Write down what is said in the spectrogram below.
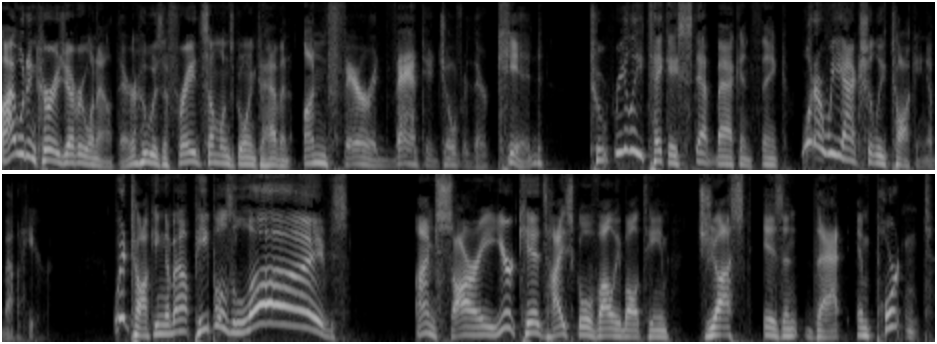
I would encourage everyone out there who is afraid someone's going to have an unfair advantage over their kid to really take a step back and think what are we actually talking about here? We're talking about people's lives. I'm sorry, your kid's high school volleyball team just isn't that important.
